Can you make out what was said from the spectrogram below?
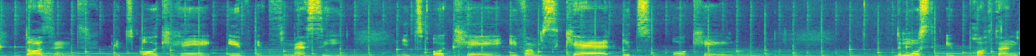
It doesn't. It's okay if it's messy. It's okay if I'm scared. It's okay. The most important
